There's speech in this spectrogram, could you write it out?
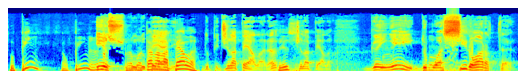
o PIN? É o PIN, né? Isso, Pra do, botar do PL, na lapela? Do, de lapela, né? Isso. De lapela. Ganhei do Moacir Horta,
